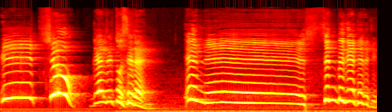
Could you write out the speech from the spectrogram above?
Itxu! Gelditu ziren! Ene! Zinbegiak ere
